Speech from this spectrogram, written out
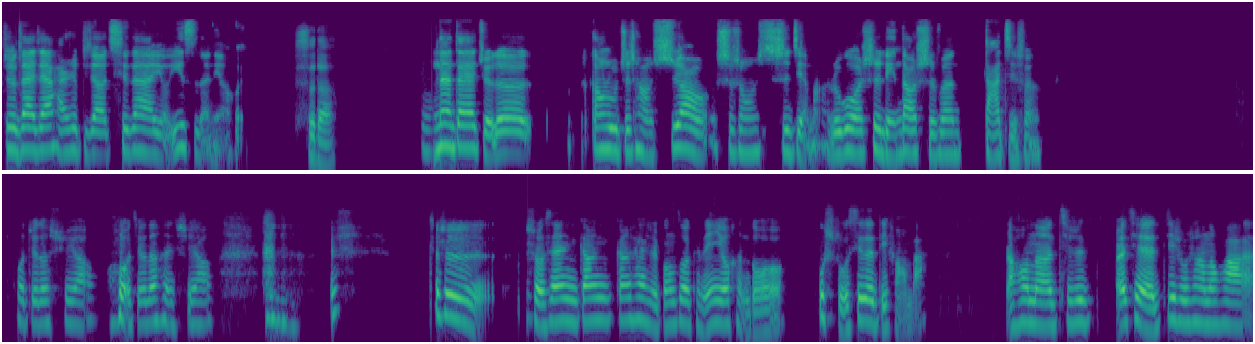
就是大家还是比较期待有意思的年会。是的。那大家觉得刚入职场需要师兄师姐吗？如果是零到十分，打几分？我觉得需要，我觉得很需要，就是。首先，你刚刚开始工作，肯定有很多不熟悉的地方吧。然后呢，其实而且技术上的话，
